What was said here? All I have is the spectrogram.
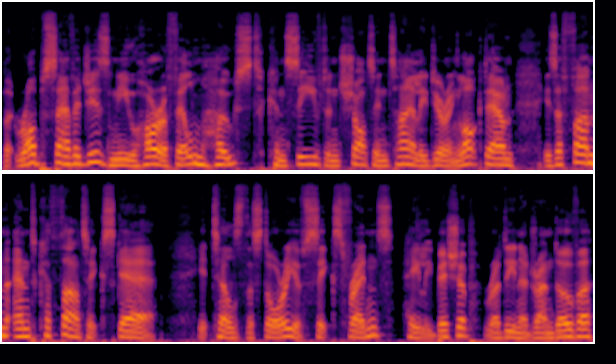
But Rob Savage's new horror film, Host, conceived and shot entirely during lockdown, is a fun and cathartic scare. It tells the story of six friends Hayley Bishop, Radina Drandova,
